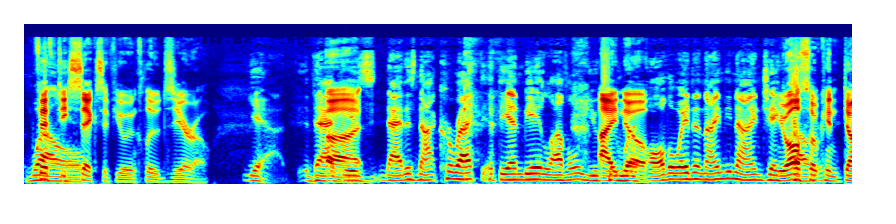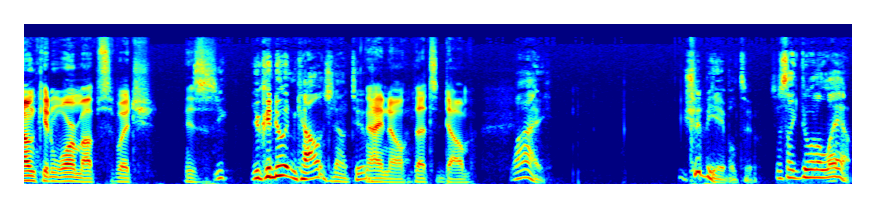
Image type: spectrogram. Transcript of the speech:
Well- 56 if you include zero. Yeah, that is Uh, that is not correct at the NBA level. You can I know. all the way to 99. Jake You also can dunk in warm ups, which is, You, you can do it in college now too. I know, that's dumb. Why? You should be able to. It's just like doing a layup.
